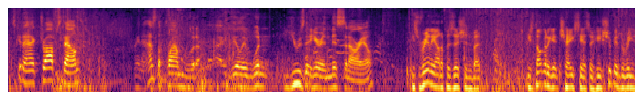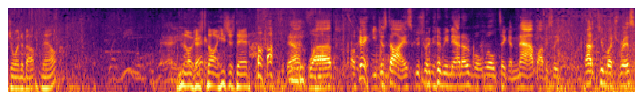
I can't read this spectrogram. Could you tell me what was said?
Let's get a hack drops down I mean, has the problem, but ideally wouldn't use it here in this scenario. He's really out of position, but he's not going to get chased here, so he should be able to rejoin about now. no, okay. he's not. He's just dead. yeah. Wow. Uh, okay, he just dies. GuXue going to be nanoed, but we'll take a nap. Obviously, not too much risk.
